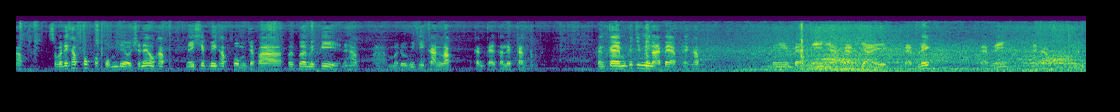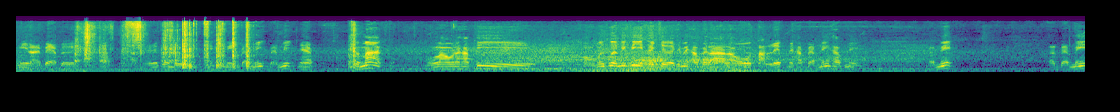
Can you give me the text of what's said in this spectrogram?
ครับสวัสดีครับพบกับผมเดี่ยวชาแนลครับในคลิปนี้ครับผมจะพาเพื่อนๆพี่ๆนะครับมาดูวิธีการรับกันไกรตะเล็บกัน กันไกรมันก็จะมีหลายแบบนะครับ มีแบบนี้นะแบบใหญ่แบบเล็กแบบนี้นะครับมีหลายแบบเลยนะครับให้เพื่อนๆดูมีแบบนี้แบบนี้นะครับส่วนมากของเรานะครับที่ของเพื่อนๆพี่ๆเคยเจอใช่ไหมครับ เวลาเราตัดเล็บนะครับ แบบนี้ครับนี่แบบนี้ ตัดแบบนี้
